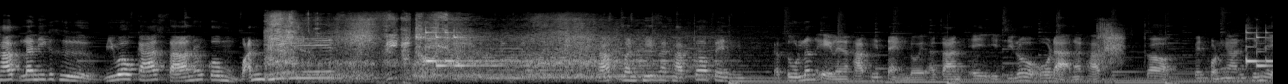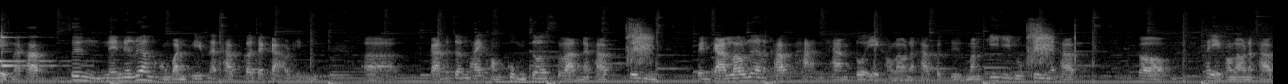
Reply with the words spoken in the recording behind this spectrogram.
ครับ และนี่ก็คือ v i v o Card สารนุกรม One Piece ครับ One Piece นะครับก็เป็นการ์ตูนเรื่องเอกเลยนะครับ ที่แต่งโดยอาจารย์เออิจิโร่โอดะนะครับ ก็เป็นผลงานชิ้นเอกนะครับ ซึ่งในเนื้อเรื่องของ One Piece นะครับก็จะกล่าวถึงการผจญภัยของกลุ่มโจรสลัดนะครับ ซึ่งเป็นการเล่าเรื่องนะครับ ผ่านทางตัวเอกของเรานะครับ ก็คือมังกี้ดีลูฟี่นะครับ ก็พระเอกของเรานะครับ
